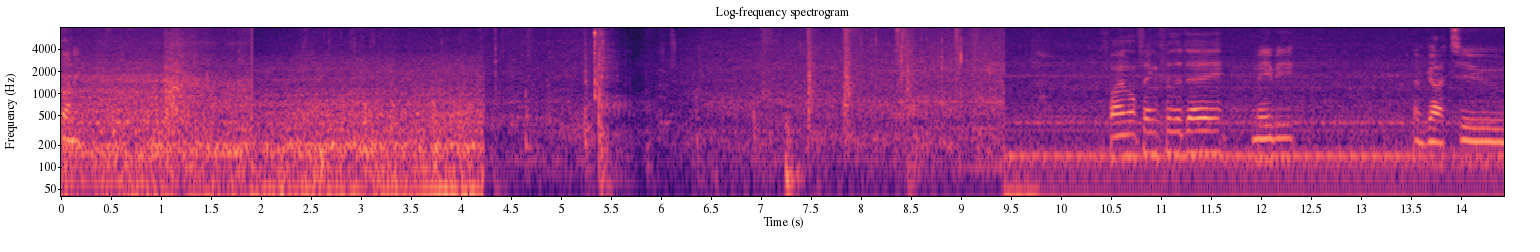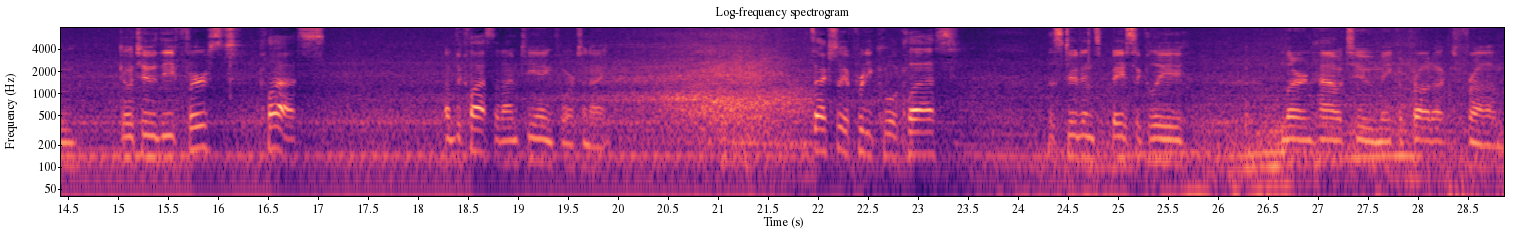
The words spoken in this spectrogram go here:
Funny. Final thing for the day, maybe. I've got to go to the first class of the class that I'm TAing for tonight. It's actually a pretty cool class. The students basically learn how to make a product from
